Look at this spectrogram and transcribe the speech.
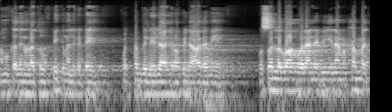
നമുക്കതിനുള്ള തൗഫീഖ് നൽകട്ടെ. വൽഹംദുലില്ലാഹി റബ്ബിൽ ആലമീൻ. വസല്ലല്ലാഹു അലാ നബീന മുഹമ്മദ്.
